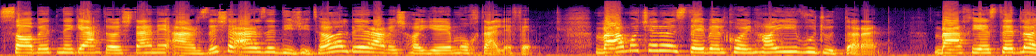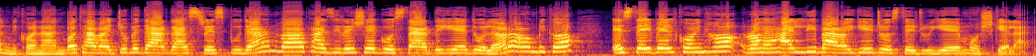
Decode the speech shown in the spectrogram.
ثابت نگه داشتن ارزش ارز دیجیتال به روش های مختلفه. و اما نوع استیبل کوین هایی وجود دارند؟ برخی استدلال می کنند با توجه به در دسترس بودن و پذیرش گسترده دلار آمریکا استیبل کوین ها راه حلی برای جستجوی مشکلند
